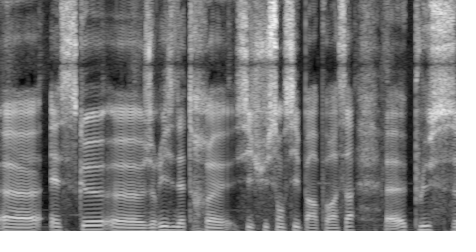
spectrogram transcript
euh, est-ce que euh, je risque d'être, si je suis sensible par rapport à ça, plus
